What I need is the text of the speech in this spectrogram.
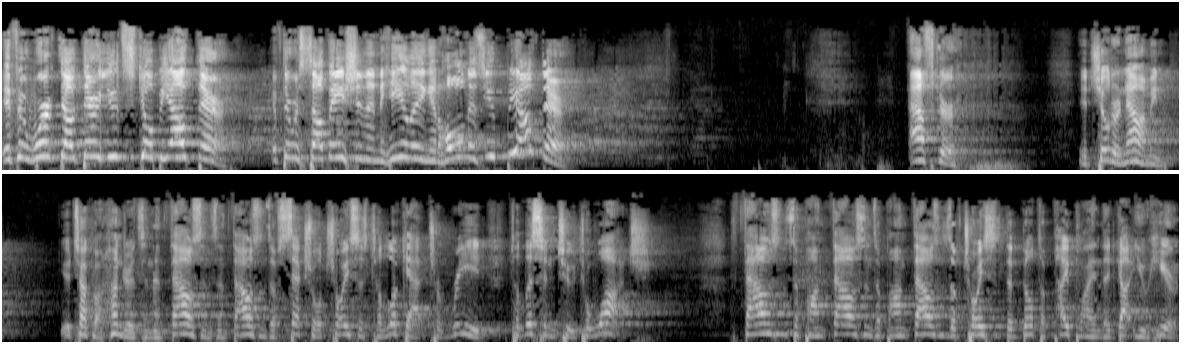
If it worked out there, you'd still be out there. If there was salvation and healing and wholeness, you'd be out there. After your children now, I mean, you talk about hundreds and then thousands and thousands of sexual choices to look at, to read, to listen to, to watch. Thousands upon thousands upon thousands of choices that built a pipeline that got you here.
